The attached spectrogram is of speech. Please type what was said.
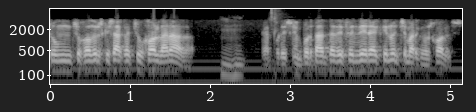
son xogadores que sacan un gol da nada. Uh -huh. E por iso é importante defender é que non che marquen os goles.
